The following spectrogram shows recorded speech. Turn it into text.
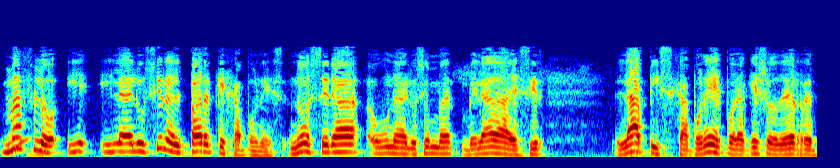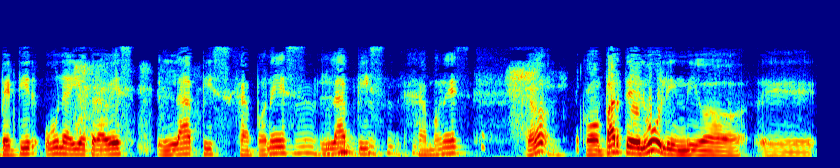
Maflo, y, y la alusión al parque japonés, ¿no será una alusión velada a decir lápiz japonés por aquello de repetir una y otra vez lápiz japonés, lápiz japonés, ¿no? Como parte del bullying, digo, eh,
